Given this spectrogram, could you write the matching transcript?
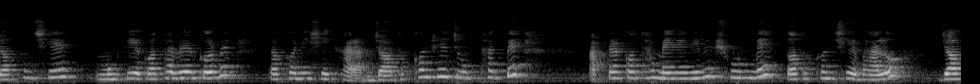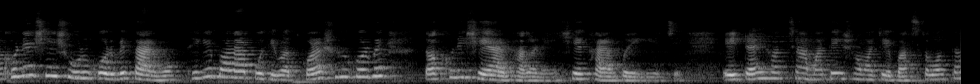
যখন সে মুখ দিয়ে কথা বের করবে, তখনই সে খারাপ। যতক্ষণ সে চুপ থাকবে, আপনার কথা মেনে নেবে, শুনবে, ততক্ষণ সে ভালো যখনই সে শুরু করবে, তার মুখ থেকে বলা প্রতিবাদ করা শুরু করবে, তখনই সে আর ভালো নেই, সে খারাপ হয়ে গিয়েছে। এইটাই হচ্ছে আমাদের সমাজের বাস্তবতা,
